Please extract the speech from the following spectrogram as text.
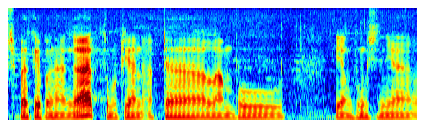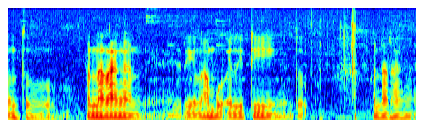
sebagai penghangat kemudian ada lampu yang fungsinya untuk penerangan ya. jadi lampu LED untuk penerangan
